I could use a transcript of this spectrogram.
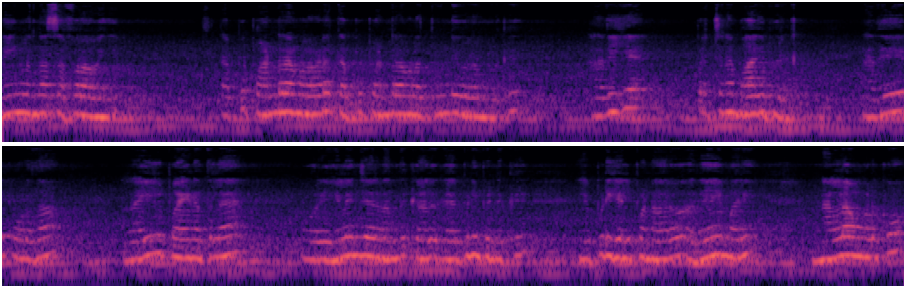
நீங்களும் தான் சஃபர் ஆவீங்க. தப்பு பண்ணுறவங்கள விட தப்பு பண்ணுறவங்கள தூண்டி விடுறவங்களுக்கு அதிக பிரச்சனை பாதிப்பு இருக்குது அதே போல தான் ரயில் பயணத்தில் ஒரு இளைஞர் வந்து க கர்ப்பிணி பெண்ணுக்கு எப்படி ஹெல்ப் பண்ணாரோ அதே மாதிரி நல்லவங்களுக்கும்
